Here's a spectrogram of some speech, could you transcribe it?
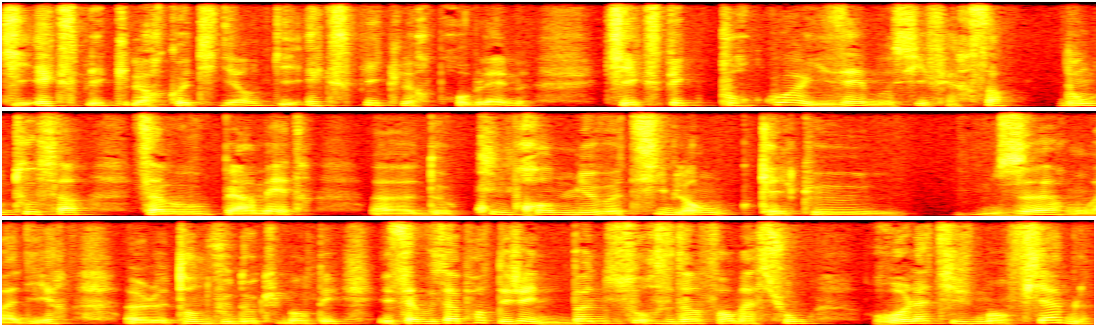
qui expliquent leur quotidien, qui expliquent leurs problèmes, qui expliquent pourquoi ils aiment aussi faire ça. Donc tout ça, ça va vous permettre euh, de comprendre mieux votre cible en quelques heures, on va dire, euh, le temps de vous documenter. Et ça vous apporte déjà une bonne source d'informations relativement fiable,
